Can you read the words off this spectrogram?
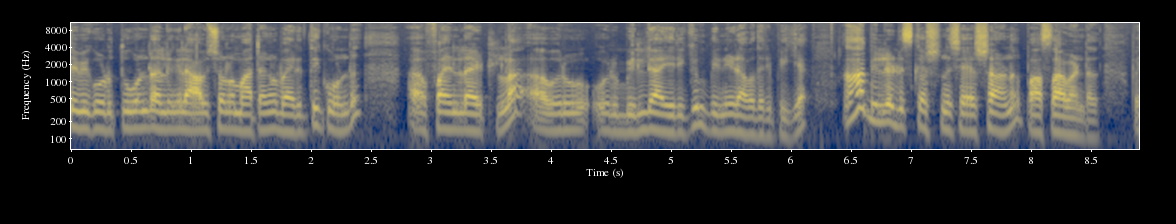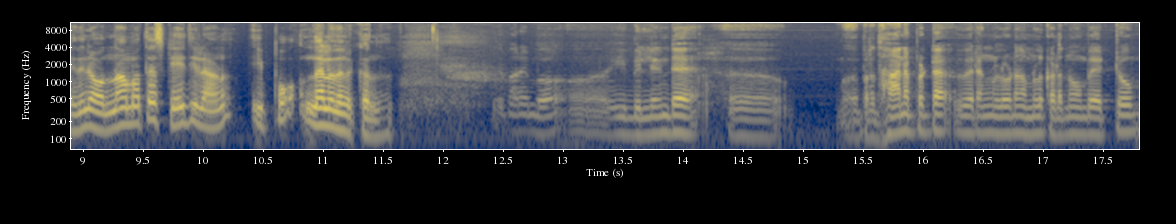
ചെവി കൊടുത്തുകൊണ്ട് അല്ലെങ്കിൽ ആവശ്യമുള്ള മാറ്റങ്ങൾ വരുത്തിക്കൊണ്ട് ഫൈനലായിട്ടുള്ള ഒരു ഒരു ബില്ലായിരിക്കും പിന്നീട് അവതരിപ്പിക്കുക. ആ ബില്ല് ഡിസ്കഷന് ശേഷമാണ് പാസ്സാവേണ്ടത്. അപ്പോൾ ഇതിന്റെ ഒന്നാമത്തെ സ്റ്റേജിലാണ് ഇപ്പോൾ നിലനിൽക്കുന്നത്. പറയുമ്പോൾ ഈ ബില്ലിന്റെ പ്രധാനപ്പെട്ട വിവരങ്ങളിലൂടെ നമ്മൾ കടന്നു പോകുമ്പോൾ ഏറ്റവും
